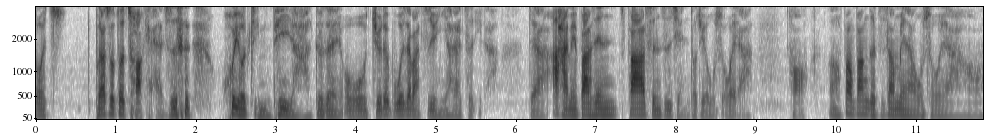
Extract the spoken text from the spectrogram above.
都会不要说都岔开，就是会有警惕啊，对不对？我我绝对不会再把资源压在这里了，对啊，啊，还没发生发生之前都觉得无所谓啊，好啊，放方格子上面啊无所谓啊，哦。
